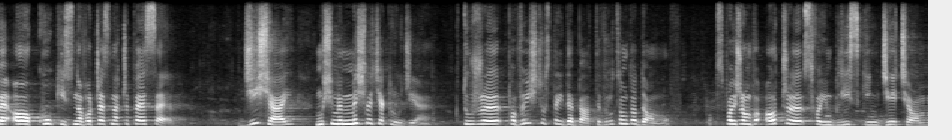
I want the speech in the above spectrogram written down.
PO, Kukiz, Nowoczesna czy PSL. Dzisiaj musimy myśleć jak ludzie, którzy po wyjściu z tej debaty wrócą do domów, spojrzą w oczy swoim bliskim, dzieciom,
